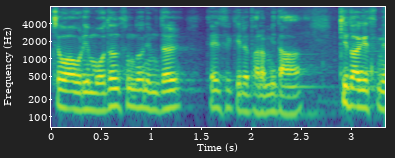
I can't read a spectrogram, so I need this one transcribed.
저와 우리 모든 성도님들 있기를 바랍니다. 기도하겠습니다.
